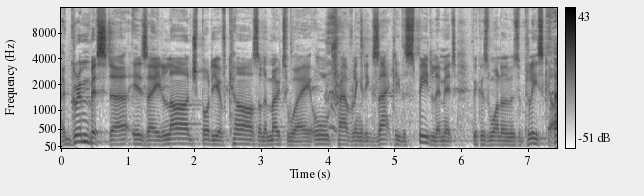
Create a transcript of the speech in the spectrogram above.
A Grimbister is a large body of cars on a motorway, all travelling at exactly the speed limit because one of them is a police car.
